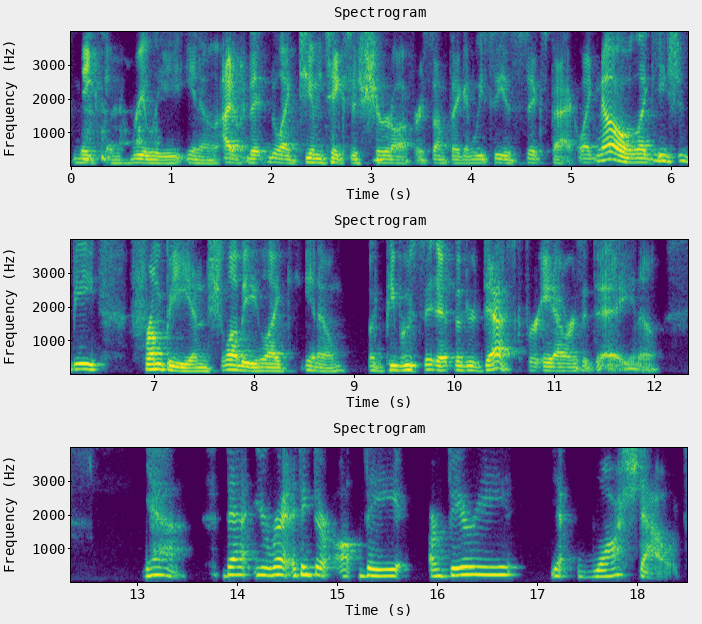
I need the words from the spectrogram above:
make them really, you know, I don't that like Jim takes his shirt off or something and we see his six pack. Like, no, like he should be frumpy and schlubby, like, you know, like people who sit at their desk for eight hours a day, you know. Yeah, that you're right. I think they're all they are very yeah washed out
